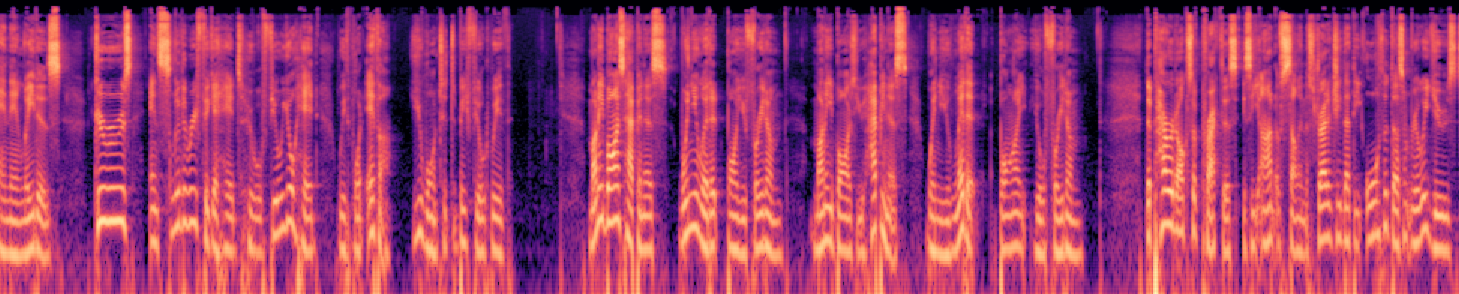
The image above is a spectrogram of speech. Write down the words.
and their leaders, gurus and slithery figureheads who will fill your head with whatever you want it to be filled with. Money buys happiness when you let it buy you freedom. Money buys you happiness when you let it buy your freedom. The paradox of practice is the art of selling a strategy that the author doesn't really use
